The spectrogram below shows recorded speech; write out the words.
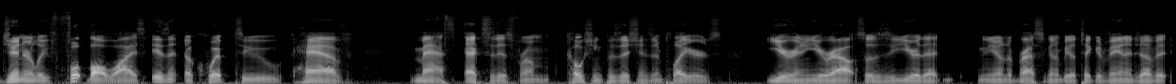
generally football wise isn't equipped to have mass exodus from coaching positions and players year in and year out. So this is a year that you know Nebraska's going to be able to take advantage of it.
